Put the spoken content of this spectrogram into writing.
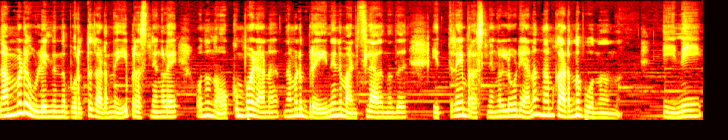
നമ്മുടെ ഉള്ളിൽ നിന്ന് പുറത്തു കടന്ന ഈ പ്രശ്നങ്ങളെ ഒന്ന് നോക്കുമ്പോഴാണ് നമ്മുടെ ബ്രെയിനിന് മനസ്സിലാകുന്നത് ഇത്രയും പ്രശ്നങ്ങളിലൂടെയാണ് നാം കടന്നു പോകുന്നതെന്ന്. ഇനി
